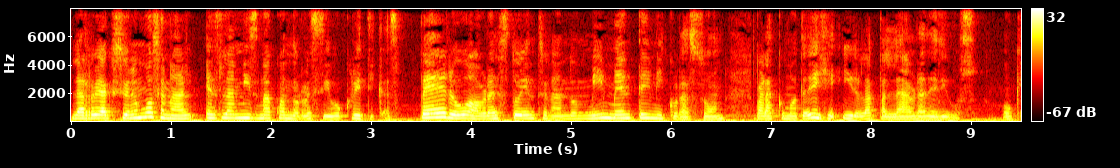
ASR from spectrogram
La reacción emocional es la misma cuando recibo críticas, pero ahora estoy entrenando mi mente y mi corazón para, como te dije, ir a la palabra de Dios. ¿Ok?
